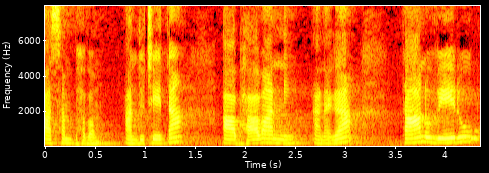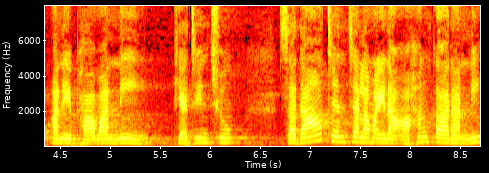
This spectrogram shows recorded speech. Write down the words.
అసంభవం. అందుచేత ఆ భావాన్ని అనగా తాను వేరు అనే భావాన్ని త్యజించు సదా చంచలమైన అహంకారాన్ని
